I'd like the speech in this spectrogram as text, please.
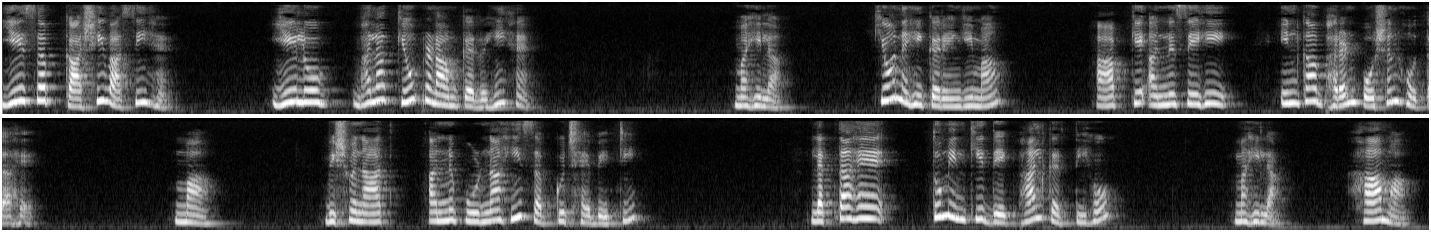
ये सब काशीवासी हैं। ये लोग भला क्यों प्रणाम कर रही हैं? महिला, क्यों नहीं करेंगी माँ? आपके अन्न से ही इनका भरण पोषण होता है। माँ, विश्वनाथ अन्नपूर्णा ही सब कुछ है बेटी। लगता है तुम इनकी देखभाल करती हो। महिला, हाँ माँ,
